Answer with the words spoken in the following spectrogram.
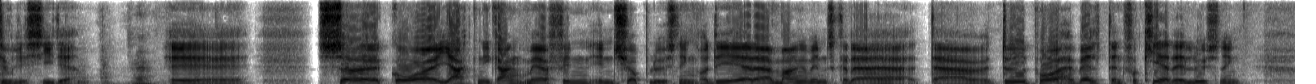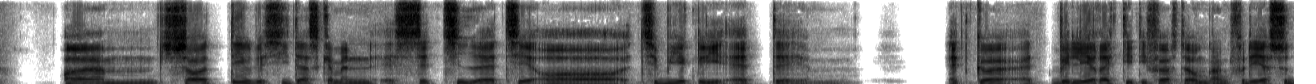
Det vil jeg sige der. Ja. Øh, så går jagten i gang med at finde en shopløsning, og det er der mange mennesker, der, der er døde på at have valgt den forkerte løsning. Um, så det vil jeg sige, der skal man øh, sætte tid af til, at, til virkelig at, uh, at, gøre, at vælge rigtigt i første omgang, for det er så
